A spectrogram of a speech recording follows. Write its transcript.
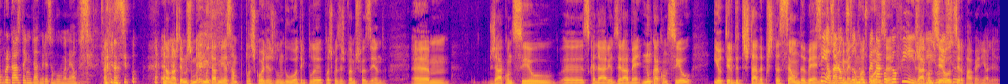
eu, por acaso tenho muita admiração pelo Manel, mas é difícil. Não, nós temos mu- muita admiração pelas escolhas de um do outro e pela- pelas coisas que vamos fazendo. Ahm, já aconteceu, ah, se calhar, eu dizer à Ben, nunca aconteceu eu ter detestado a prestação da Benny. Sim, ele já não especificamente gostou numa do espetáculo coisa. que eu fiz, Já aconteceu isso. dizer, pá, Benny, olha.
